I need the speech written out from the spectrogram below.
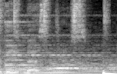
after these messages.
